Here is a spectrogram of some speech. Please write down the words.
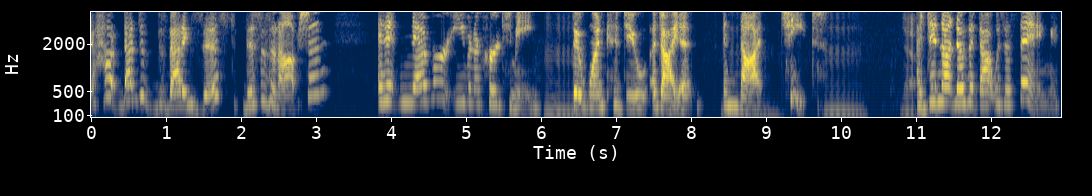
How that does does that exist? This is an option? And it never even occurred to me mm. that one could do a diet and not cheat. Mm. Yeah. I did not know that that was a thing.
